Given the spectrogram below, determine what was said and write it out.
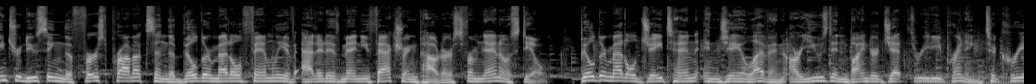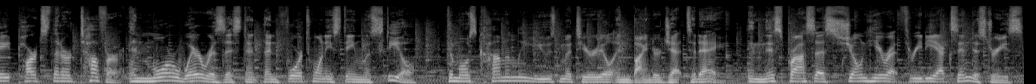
Introducing the first products in the BLDRmetal family of additive manufacturing powders from NanoSteel. BLDRmetal J10 and J11 are used in binder jet 3D printing to create parts that are tougher and more wear resistant than 420 stainless steel, the most commonly used material in binder jet today. In this process shown here at 3DX Industries,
